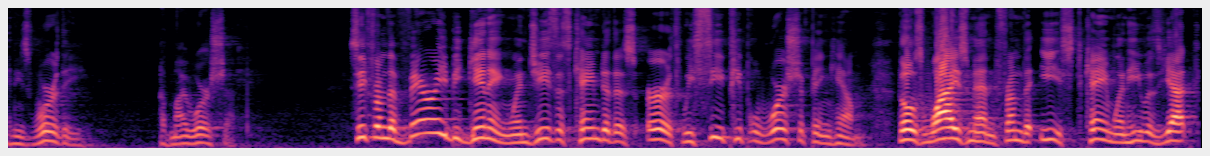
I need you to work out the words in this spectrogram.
and he's worthy of my worship. See, from the very beginning, when Jesus came to this earth, we see people worshiping him. Those wise men from the east came when he was yet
